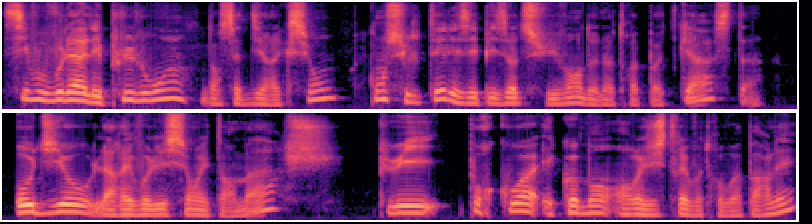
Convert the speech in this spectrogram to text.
Si vous voulez aller plus loin dans cette direction, consultez les épisodes suivants de notre podcast. Audio, la révolution est en marche. Puis, pourquoi et comment enregistrer votre voix parlée.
